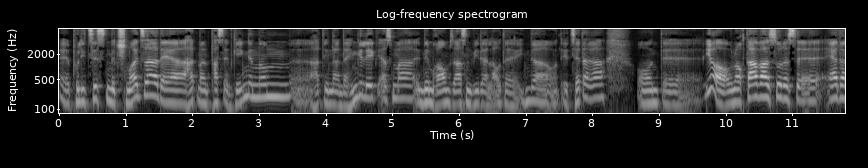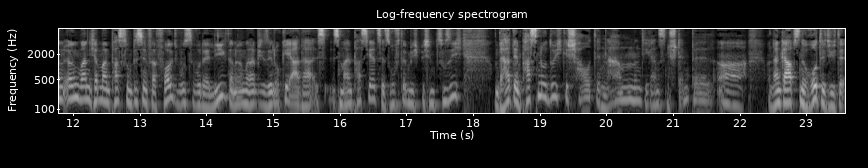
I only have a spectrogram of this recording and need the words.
äh, Polizisten mit Schnäuzer. Der hat meinen Pass entgegengenommen, äh, hat ihn dann dahingelegt erstmal. In dem Raum saßen wieder lauter Inder und etc. Und äh, ja, und auch da war es so, dass äh, er dann irgendwann, ich habe meinen Pass so ein bisschen verfolgt, wusste, wo der liegt. Und irgendwann habe ich gesehen, okay, ja, da ist, ist mein Pass jetzt. Jetzt ruft er mich bestimmt zu sich. Und er hat den Pass nur durchgeschaut, den Namen, die ganzen Stempel. Ah. Und dann gab es eine rote Tüte.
